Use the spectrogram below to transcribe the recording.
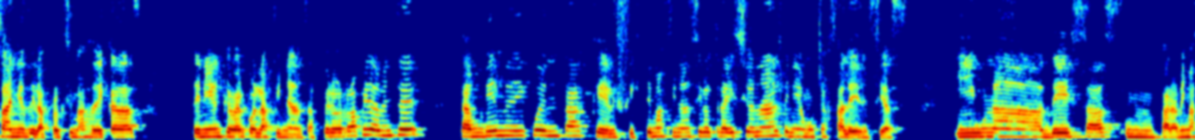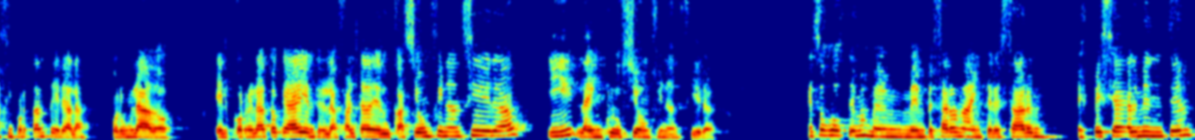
años y las próximas décadas tenían que ver con las finanzas, pero rápidamente también me di cuenta que el sistema financiero tradicional tenía muchas falencias y una de esas, mm, para mí más importante, era, la, por un lado, el correlato que hay entre la falta de educación financiera y la inclusión financiera. Esos dos temas me, empezaron a interesar especialmente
